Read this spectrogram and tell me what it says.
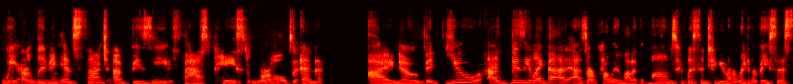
We are living in such a busy, fast paced world. And I know that you are busy like that, as are probably a lot of the moms who listen to you on a regular basis.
